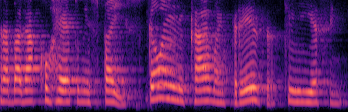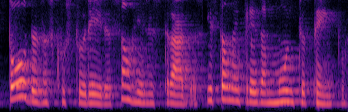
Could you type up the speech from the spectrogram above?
trabalhar correto nesse país. Então a NK é uma empresa que, assim, todas as costureiras são registradas, estão na empresa há muito tempo,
